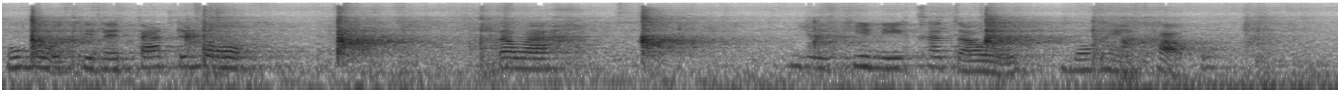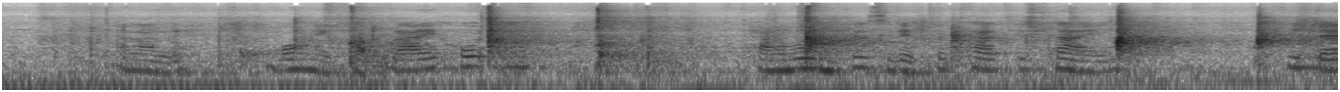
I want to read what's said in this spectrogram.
โอ้โหที่ได้ตัดได้บอกแต่ว่าอยู่ที่นี้ข้าเจ้าบ่ให้เขา อันนั้นเลยบ่ให้เขาได้โคตรนะทางเบิ่งคือสิเด็ดไปพาที่ใส่มีแต่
